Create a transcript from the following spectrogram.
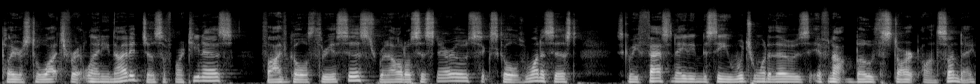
Players to watch for Atlanta United Josef Martinez, five goals, three assists. Ronaldo Cisneros, six goals, one assist. It's going to be fascinating to see which one of those, if not both, start on Sunday.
